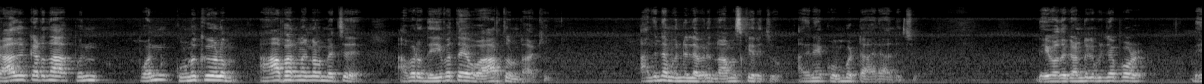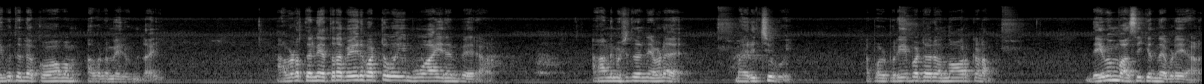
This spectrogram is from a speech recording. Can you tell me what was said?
കാതിൽ കിടന്ന പൊൻ പൊൻ കുണുക്കുകളും ആഭരണങ്ങളും വെച്ച് അവർ ദൈവത്തെ വാർത്തുണ്ടാക്കി. അതിന്റെ മുന്നിൽ അവർ നമസ്കരിച്ചു അതിനെ കുമ്പിട്ട് ആരാധിച്ചു. ദൈവം അത് കണ്ടുപിടിച്ചപ്പോൾ ദൈവത്തിന്റെ കോപം അവരുടെ മേലുണ്ടായി. അവിടെ തന്നെ എത്ര പേര് പട്ടുപോയി? മൂവായിരം പേരാണ്. ആ നിമിഷത്തിൽ തന്നെ അവിടെ മരിച്ചുപോയി. അപ്പോൾ പ്രിയപ്പെട്ടവർ ഒന്നോർക്കണം ദൈവം വസിക്കുന്നത് എവിടെയാണ്?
